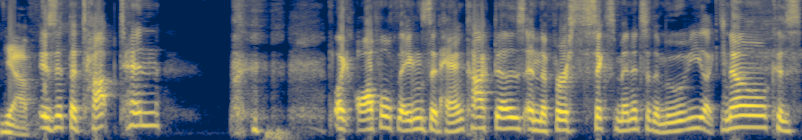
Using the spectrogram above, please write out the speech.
Yeah. is it the top 10 like awful things that hancock does in the first six minutes of the movie? Like no because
